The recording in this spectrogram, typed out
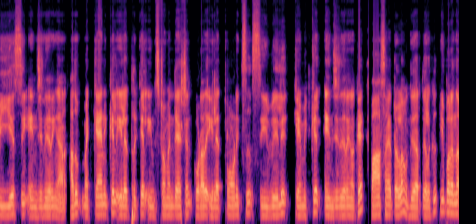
ബി എസ് സി എഞ്ചിനീയറിംഗ് ആണ്. അതും മെക്കാനിക്കൽ ഇലക്ട്രിക്കൽ ഇൻസ്ട്രുമെന്റേഷൻ കൂടാതെ ഇലക്ട്രോണിക്സ് സിവിൽ കെമിക്കൽ എഞ്ചിനീയറിംഗ് ഒക്കെ പാസ് പാസ്സായിട്ടുള്ള ഉദ്യോഗാർത്ഥികൾക്ക് ഈ പറയുന്ന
